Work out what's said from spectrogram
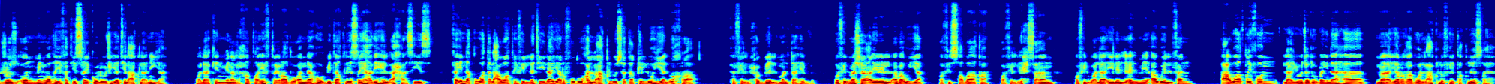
جزء من وظيفة السيكولوجية العقلانية، ولكن من الخطأ افتراض أنه بتقليص هذه الأحاسيس فإن قوة العواطف التي لا يرفضها العقل ستقل هي الأخرى، ففي الحب الملتهب، وفي المشاعر الأبوية، وفي الصداقة، وفي الإحسان، وفي الولاء للعلم أو الفن، عواطف لا يوجد بينها ما يرغب العقل في تقليصه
